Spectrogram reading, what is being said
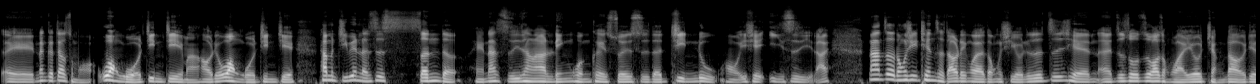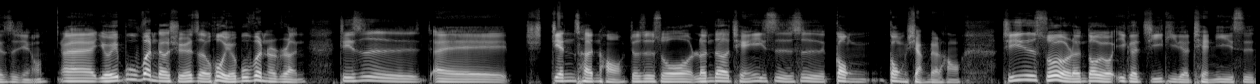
诶、那个叫什么忘我境界嘛，吼，就忘我境界。他们即便人是生的，嘿，那实际上他的灵魂可以随时的进入哦一些意识以来。那这个东西牵扯到另外的东西，哦，就是之前，诶、欸，自说自话总还有讲到一件事情哦，呃、欸，有一部分的学者或有一部分的人，其实，诶、坚称吼，就是说人的潜意识是共共享的，吼，其实所有人都有一个集体的潜意识。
